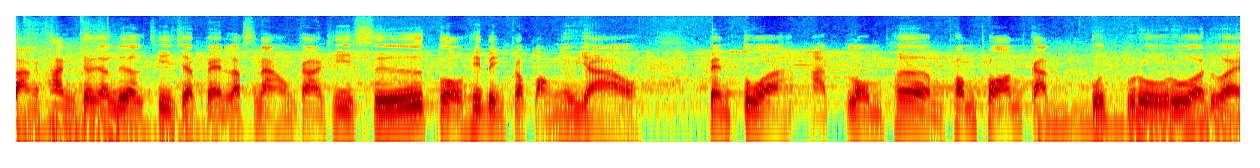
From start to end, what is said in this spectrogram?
บางท่านก็จะเลือกที่จะเป็นลักษณะของการที่ซื้อตัวที่เป็นกระป๋องยาวๆ เป็นตัวอัดลมเพิ่ม พร้อม ๆ กับอุดรูรั่วด้วย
